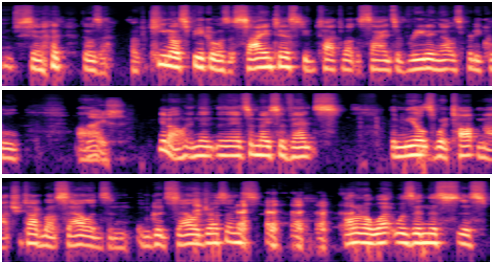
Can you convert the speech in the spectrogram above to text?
there was a, a keynote speaker was a scientist. He talked about the science of reading. That was pretty cool. Um, Nice. you know, and then and they had some nice events. The meals were top notch. You talk about salads and, and good salad dressings. I don't know what was in this this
